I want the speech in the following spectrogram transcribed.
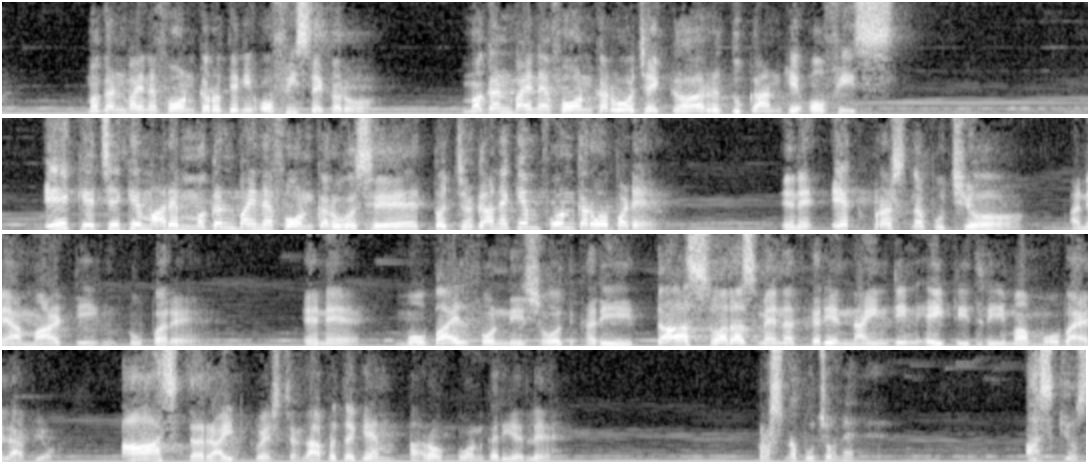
મગનભાઈને ફોન કરો, તેની ઓફિસે કરો. મગનભાઈને ફોન કરવો છે ઘર, દુકાન કે ઓફિસ? એ કે છે કે મારે મગનભાઈને ફોન કરવો છે, તો જગાને કેમ ફોન કરવો પડે? એને એક પ્રશ્ન પૂછ્યો, અને આ માર્ટિન કુપરે એને મોબાઈલ ફોનની શોધ કરી, દસ વર્ષ મહેનત કરી, નાઇન્ટીન એટી થ્રીમાં મોબાઈલ આપ્યો. આસ્ક ધ રાઈટ ક્વેશ્ચન આપણે તો કેમ? મારો ફોન કરીએ, લે. પ્રશ્ન પૂછો ને. આસ્ક યોર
